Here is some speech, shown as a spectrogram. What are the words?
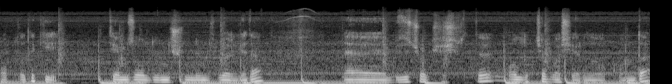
topladı ki temiz olduğunu düşündüğümüz bölgeden. E, bizi çok şaşırttı. Oldukça başarılı o konuda.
